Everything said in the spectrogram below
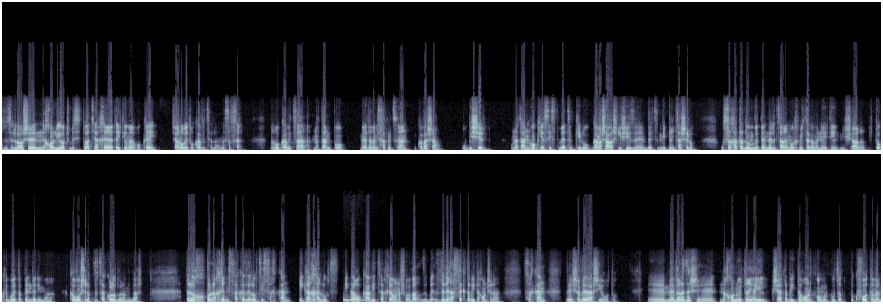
זה לא שיכול להיות שבסיטואציה אחרת הייתי אומר, אוקיי, אפשר להוריד רוקאביצה לספסל. רוקאביצה נתן פה, מעבר למשחק מצוין, הוא כבש שער, הוא בישל, הוא נתן הוקי אסיסט בעצם, כאילו גם השער השלישי זה בעצם מפריצה שלו. הוא סחט אדום ופנדל לצערנו החמיץ אגב אני הייתי נשאר איתו כבועט הפנדלים הקבוע של הקבוצה כל עוד הוא למגרש. אתה לא יכול אחרי משחק כזה להוציא שחקן, בעיקר חלוץ, בעיקר רוקאביצה אחרי העונה שהוא עבר, זה, זה לרסק את הביטחון של השחקן ושווה להשאיר אותו. Uh, מעבר לזה שנכון הוא יותר יעיל כשאתה ביתרון או מול קבוצות תוקפות, אבל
